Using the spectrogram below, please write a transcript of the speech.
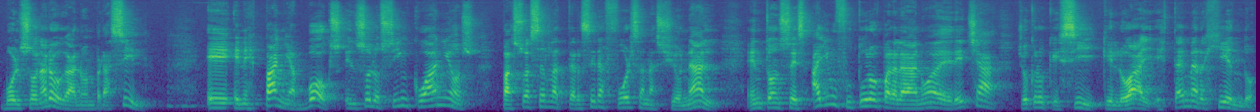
Bolsonaro ganó en Brasil. Eh, en España, Vox en solo cinco años pasó a ser la tercera fuerza nacional. Entonces, ¿hay un futuro para la nueva derecha? Yo creo que sí, que lo hay, está emergiendo,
